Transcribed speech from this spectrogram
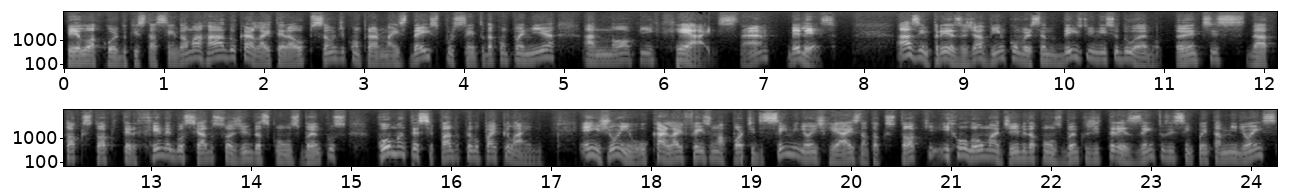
Pelo acordo que está sendo amarrado, o Carlyle terá a opção de comprar mais 10% da companhia a R$ 9,00, né? Beleza. As empresas já vinham conversando desde o início do ano, antes da Tokstok ter renegociado suas dívidas com os bancos, como antecipado pelo pipeline. Em junho, o Carlyle fez um aporte de 100 milhões de reais na Tokstok e rolou uma dívida com os bancos de 350 milhões,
